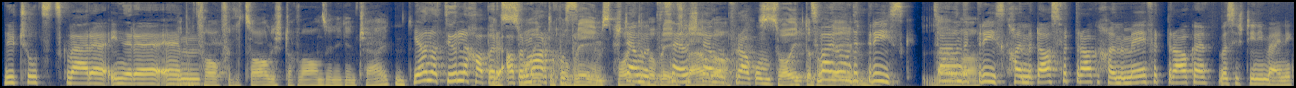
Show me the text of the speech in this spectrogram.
Leute Schutz zu gewähren in einer... Ähm, ja, die Frage für die Zahl ist doch wahnsinnig entscheidend. Ja, natürlich, aber, das aber Markus... Problem, das stell, mir, Problem, stell, stell die Frage um. 230. 230. Können wir das vertragen? Können wir mehr vertragen? Was ist deine Meinung?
